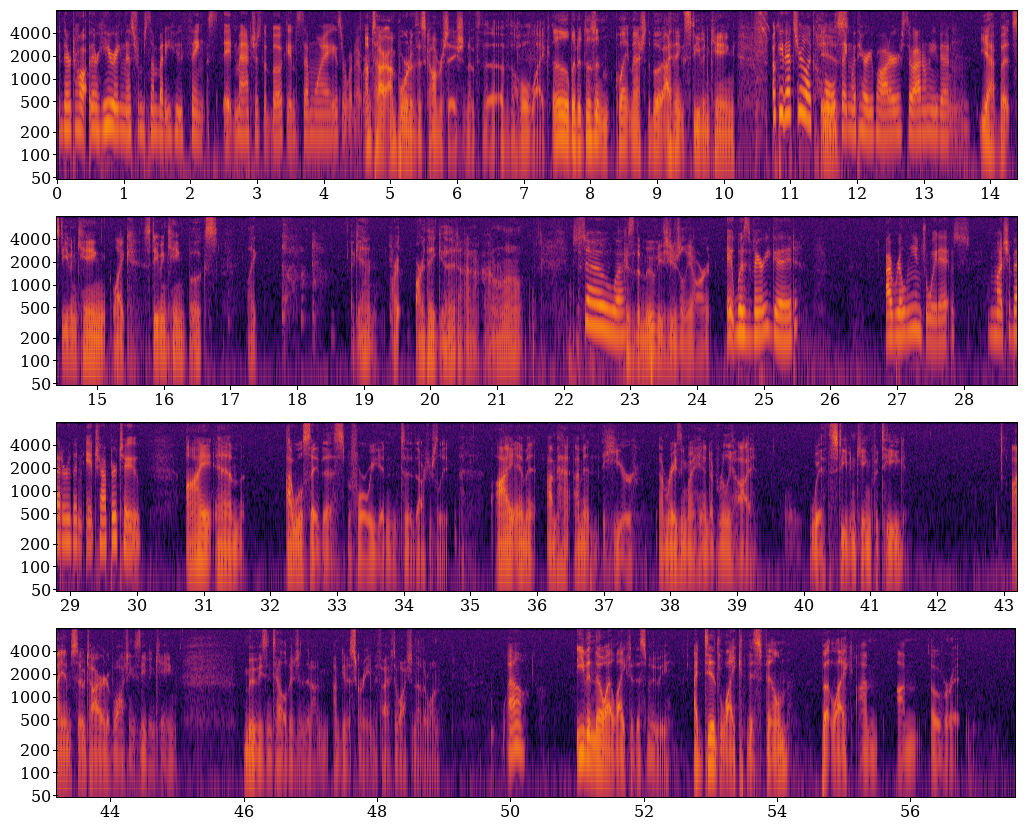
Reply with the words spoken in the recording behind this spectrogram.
they're ta- they're hearing this from somebody who thinks it matches the book in some ways or whatever. I'm tired. I'm bored of this conversation of the of the whole like, oh, but it doesn't quite match the book. I think Stephen King. okay, that's your like whole is- thing with Harry Potter, so I don't even Yeah, but Stephen King, like Stephen King books, like again, are are they good? I don't I don't know So uh, because the movies usually aren't. it was very good. I really enjoyed it. It was much better than It Chapter 2. I am. I will say this before we get into Doctor Sleep. I am at. I'm. Ha- I'm at here. I'm raising my hand up really high with Stephen King fatigue. I am so tired of watching Stephen King movies and television that I'm. I'm gonna scream if I have to watch another one. Wow. Even though I liked this movie, I did like this film, but like I'm. I'm over it.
